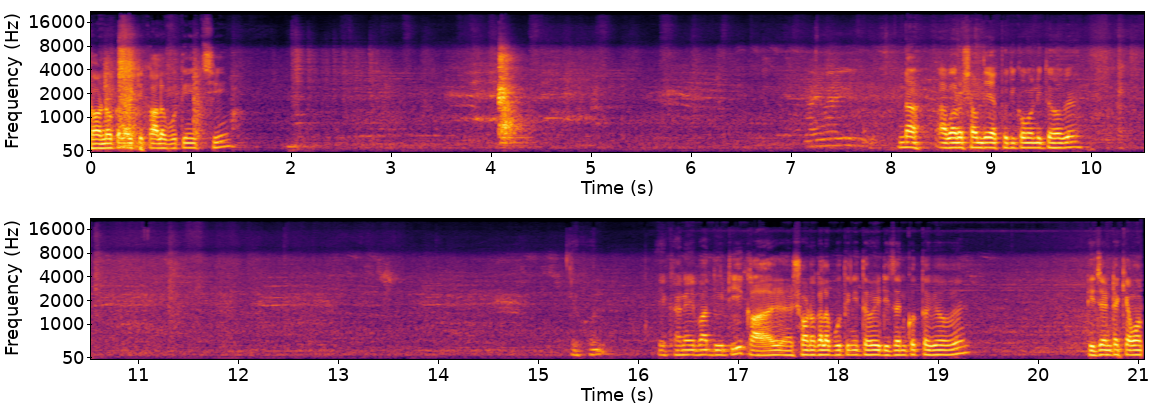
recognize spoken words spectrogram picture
স্বর্ণকালার, একটি কালো পুঁতি নিচ্ছি। না, আবারও সামনে এক প্রতি কমা নিতে হবে। দেখুন, এখানে এবার দুইটি স্বর্ণকালা পুঁতি নিতে হবে, ডিজাইন করতে হবে হবে ডিজাইনটা কেমন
